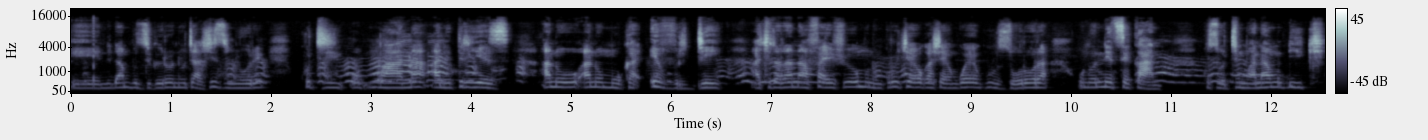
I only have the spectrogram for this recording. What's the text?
Eh, nedambudziko iroro nekuti hazvizi nyore kuti mwana ane three years ano- anomuka every day achirara nafive. Iwe munhu mukuru chaiwo ukashaya nguva yekuzorora unonetsekana kuzoti mwana mudiki.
